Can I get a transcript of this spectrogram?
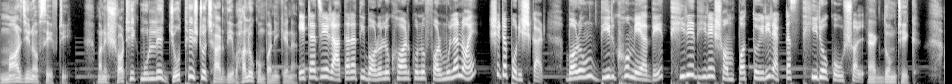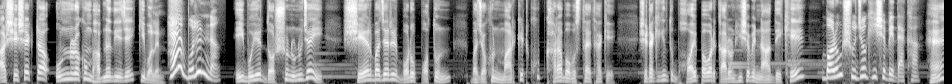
মার্জিন অফ সেফটি মানে সঠিক মূল্যে যথেষ্ট ছাড় দিয়ে ভালো কোম্পানি কেনা। এটা যে রাতারাতি বড়লোক হওয়ার কোনো ফর্মুলা নয় সেটা পরিষ্কার। বরং দীর্ঘমেয়াদে ধীরে ধীরে সম্পদ তৈরির একটা স্থির কৌশল। একদম ঠিক। আর শেষে একটা অন্যরকম ভাবনা দিয়ে যাই কি বলেন? হ্যাঁ বলুন না। এই বইয়ের দর্শন অনুযায়ী শেয়ার বাজারের বড় পতন বা যখন মার্কেট খুব খারাপ অবস্থায় থাকে সেটাকে কিন্তু ভয় পাওয়ার কারণ হিসেবে না দেখে বরং সুযোগ হিসেবে দেখা। হ্যাঁ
